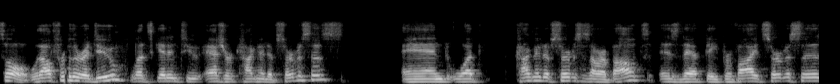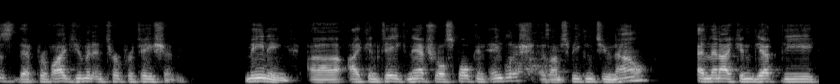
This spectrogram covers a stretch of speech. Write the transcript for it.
So without further ado, let's get into Azure Cognitive Services. And what cognitive services are about is that they provide services that provide human interpretation, meaning uh, I can take natural spoken English as I'm speaking to you now, and then I can get the,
